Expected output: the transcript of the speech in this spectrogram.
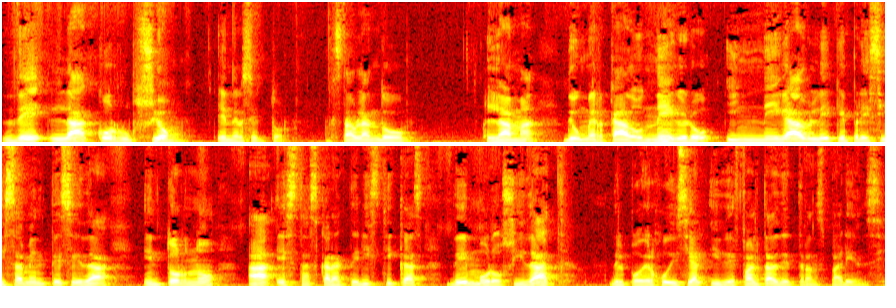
de la corrupción en el sector. Está hablando Lama de un mercado negro innegable que precisamente se da en torno a estas características de morosidad del Poder Judicial y de falta de transparencia.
